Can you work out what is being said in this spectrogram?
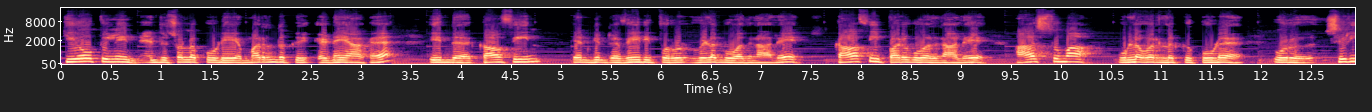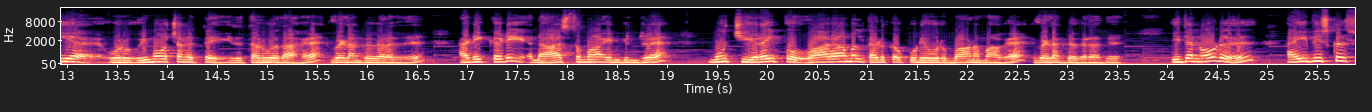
தியோபிலின் என்று சொல்லக்கூடிய மருந்துக்கு இணையாக இந்த காஃபின் என்கின்ற வேதிப்பொருள் விளங்குவதனாலே காஃபி பருகுவதனாலே ஆஸ்துமா உள்ளவர்களுக்கு கூட ஒரு சிறிய ஒரு விமோச்சனத்தை இது தருவதாக விளங்குகிறது. அடிக்கடி அந்த ஆஸ்துமா என்கின்ற மூச்சு இறைப்பு வாராமல் தடுக்கக்கூடிய ஒரு பானமாக விளங்குகிறது. இதனோடு ஐபிஸ்கஸ்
